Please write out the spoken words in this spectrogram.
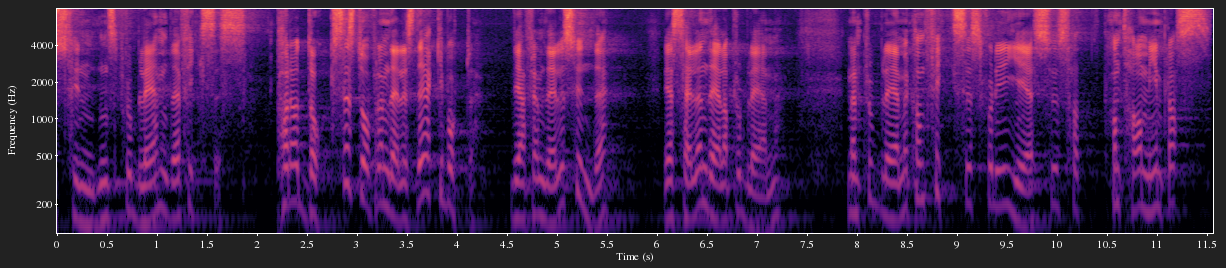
syndens problem det fikses. Paradokset står fremdeles. Det er ikke borte. Vi er fremdeles syndige. Vi er selv en del av problemet. Men problemet kan fikses fordi Jesus han tar min plass.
